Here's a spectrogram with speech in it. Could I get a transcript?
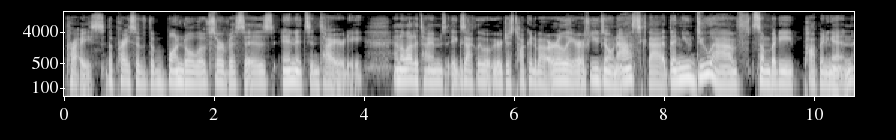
price, the price of the bundle of services in its entirety. And a lot of times, exactly what we were just talking about earlier, if you don't ask that, then you do have somebody popping in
